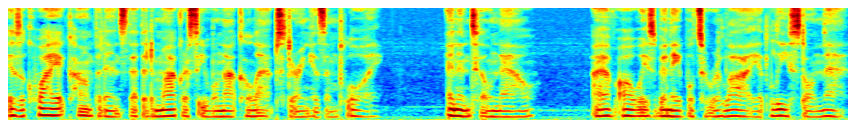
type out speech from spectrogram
is a quiet confidence that the democracy will not collapse during his employ. And until now, I have always been able to rely at least on that.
